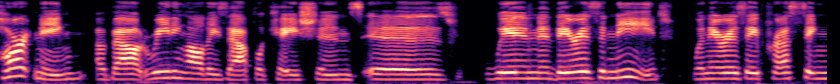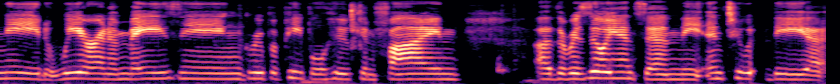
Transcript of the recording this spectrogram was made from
heartening about reading all these applications is when there is a need, when there is a pressing need, we are an amazing group of people who can find uh, the resilience and the the uh,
